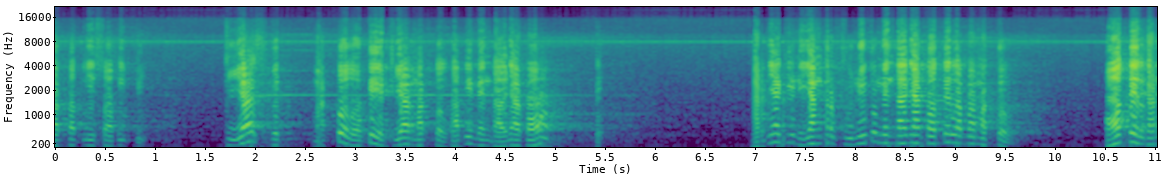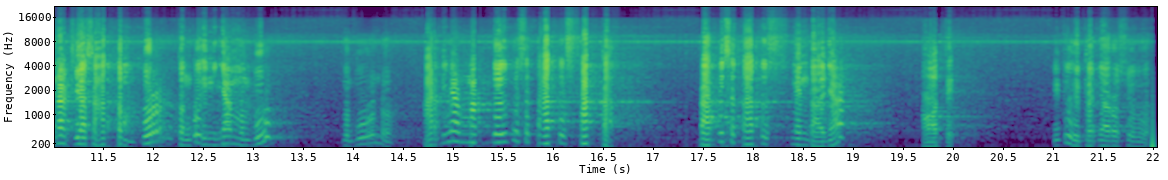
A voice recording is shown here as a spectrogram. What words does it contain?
Ala qatli sahibi. Dia maktul, oke okay, dia maktul, tapi mentalnya kok Artinya gini, yang terbunuh itu mentalnya kotil apa maktul? Kotil karena dia saat tempur tentu ininya membunuh membunuh. Artinya maktul itu status fakta, tapi status mentalnya otik. Itu hebatnya Rasulullah.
